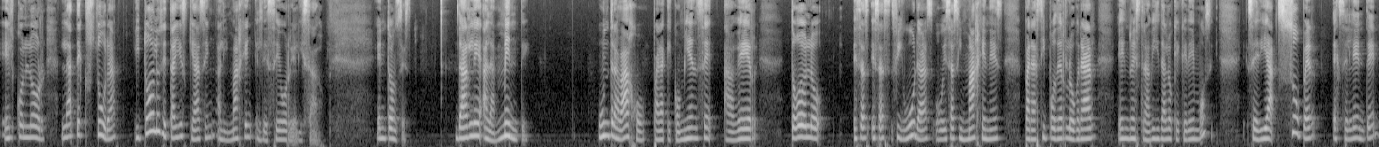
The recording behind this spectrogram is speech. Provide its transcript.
el color, la textura y todos los detalles que hacen a la imagen el deseo realizado. Entonces, darle a la mente un trabajo para que comience a ver todo lo esas, esas figuras o esas imágenes para así poder lograr en nuestra vida lo que queremos sería súper excelente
